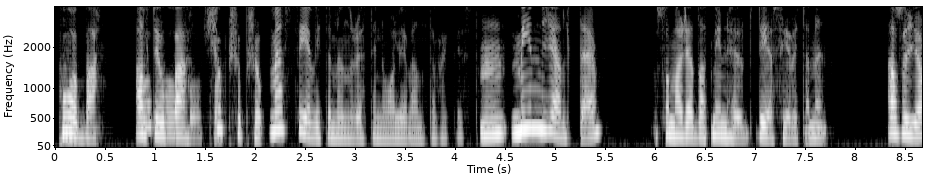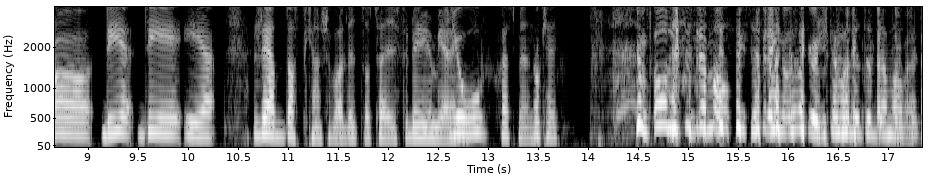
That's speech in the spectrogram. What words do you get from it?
På Mm. bara. Alltihopa. på, på, på. Tjopp, tjopp, tjopp. Med C-vitamin och retinol jag väntar faktiskt. Mm, min hjälte som har räddat min hud, det är C-vitamin. Alltså jag, det, det är räddat kanske var lite att ta i, för det är ju mer... en- Jo, Jasmine. Okej, Var lite dramatisk för en gångs skull. Ska vara lite dramatisk.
